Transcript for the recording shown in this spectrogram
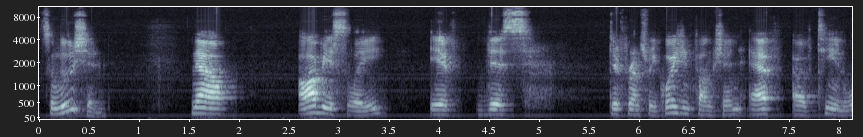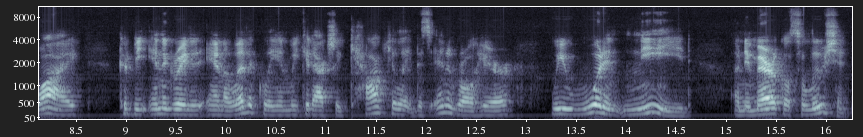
solution. Now, obviously, if this differential equation function, f of t and y, could be integrated analytically and we could actually calculate this integral here, we wouldn't need a numerical solution.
